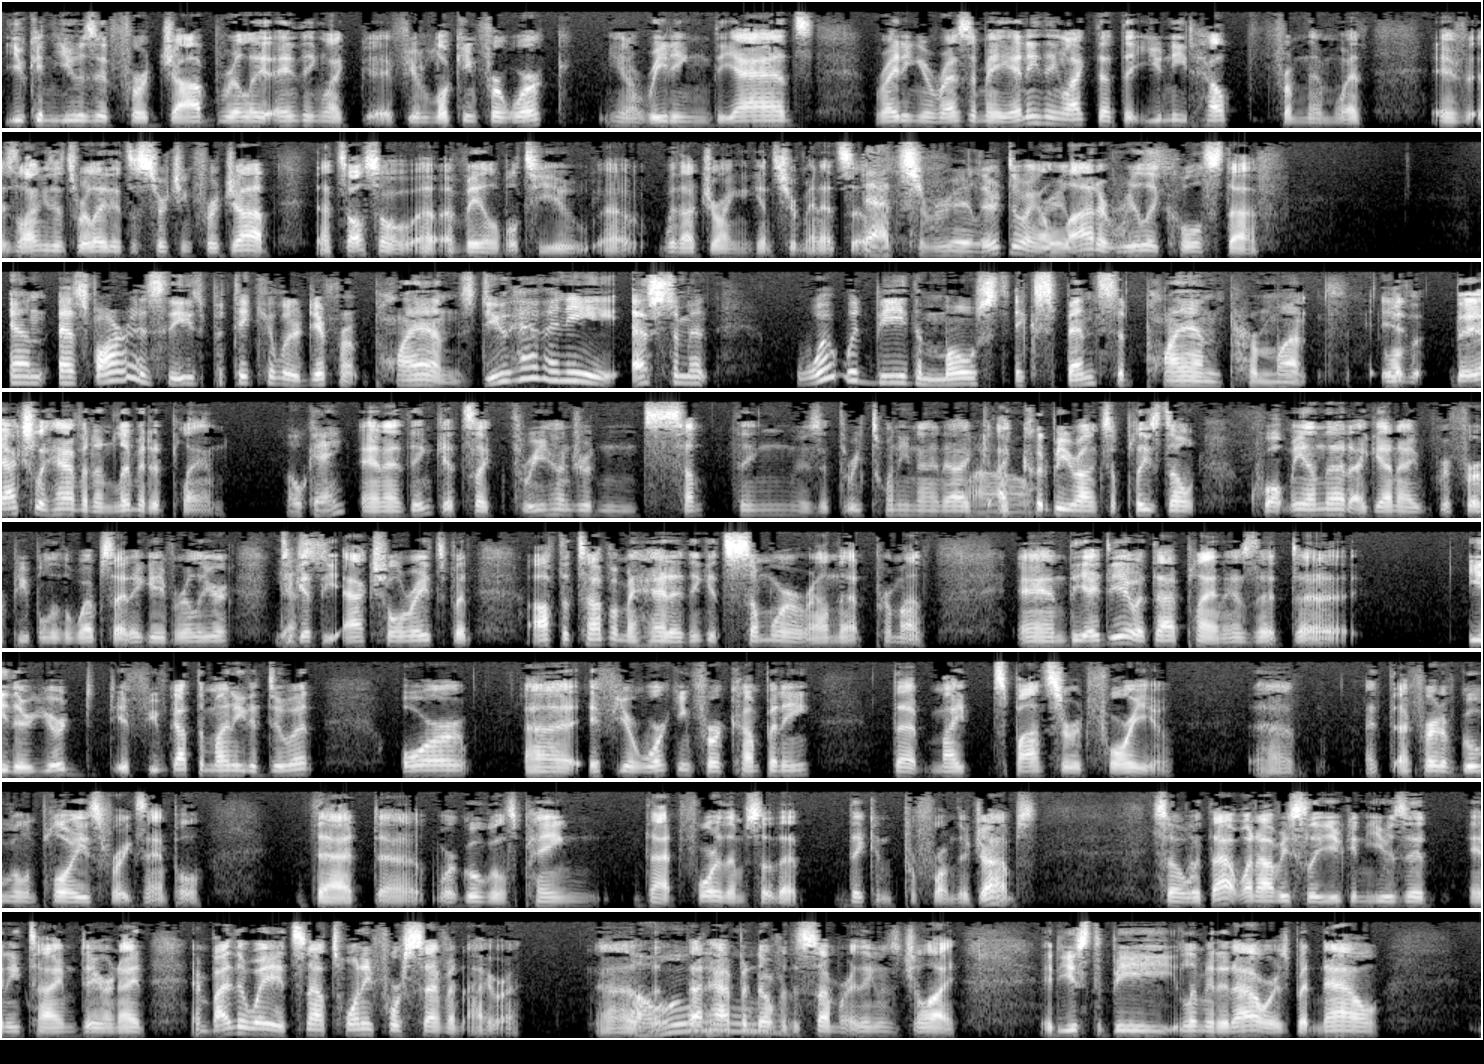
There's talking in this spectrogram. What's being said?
you can use it for job related anything like if you're looking for work, you know, reading the ads, writing your resume, anything like that that you need help from them with if as long as it's related to searching for a job, that's also uh, available to you uh, without drawing against your minutes. So that's really they're doing really a lot nice. of really cool stuff. And as far as these particular different plans, do you have any estimate? What would be the most expensive plan per month? Well, it, they actually have an unlimited plan. Okay. And I think it's like 300 and something. Is it 329? Wow. I, I could be wrong, so please don't quote me on that. Again, I refer people to the website I gave earlier to yes. get the actual rates, but off the top of my head, I think it's somewhere around that per month. And the idea with that plan is that uh, either you're, if you've got the money to do it, or uh, if you're working for a company that might sponsor it for you. Uh, I, I've heard of Google employees, for example, that uh, where Google's paying that for them so that they can perform their jobs. So with that one, obviously you can use it anytime, day or night. And by the way, it's now 24/7, Aira. Uh, Oh. that, that happened over the summer. I think it was July. It used to be limited hours, but now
